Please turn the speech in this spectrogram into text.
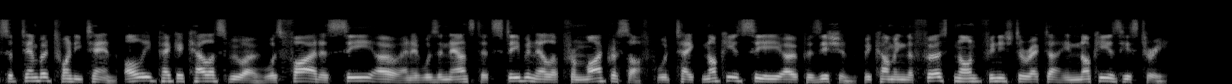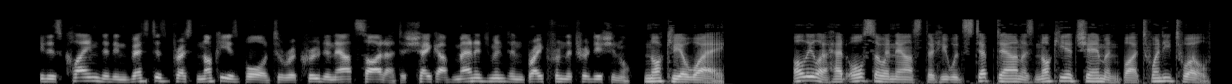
September 2010, Olli-Pekka Kallasvuo was fired as CEO and it was announced that Stephen Elop from Microsoft would take Nokia's CEO position, becoming the first non-Finnish director in Nokia's history. It is claimed that investors pressed Nokia's board to recruit an outsider to shake up management and break from the traditional Nokia way. Ollila had also announced that he would step down as Nokia chairman by 2012.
